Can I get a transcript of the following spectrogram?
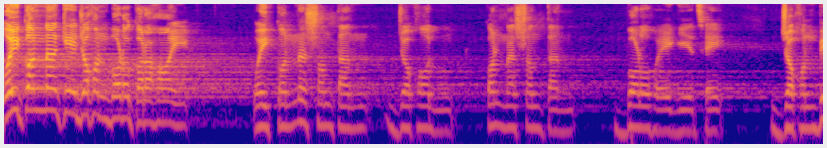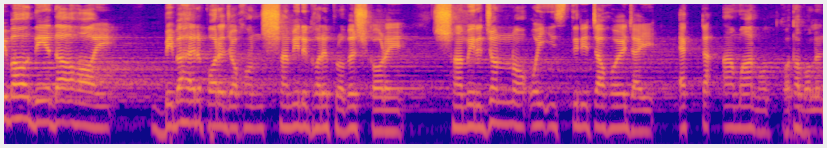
ওই কন্যাকে যখন বড় করা হয়, ওই কন্যা সন্তান যখন, কন্যা সন্তান বড় হয়ে গিয়েছে, যখন বিবাহ দিয়ে দেওয়া হয়, বিবাহের পরে যখন স্বামীর ঘরে প্রবেশ করে, স্বামীর জন্য ওই স্ত্রীটা হয়ে যায় একটা আমানত কথা বলেন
